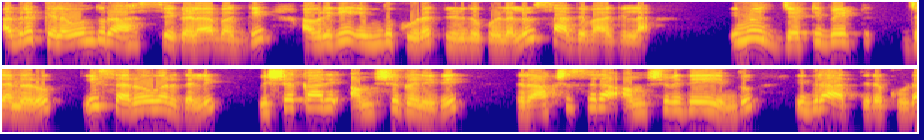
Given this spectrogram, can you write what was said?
ಅದರ ಕೆಲವೊಂದು ರಹಸ್ಯಗಳ ಬಗ್ಗೆ ಅವರಿಗೆ ಇಂದು ಕೂಡ ತಿಳಿದುಕೊಳ್ಳಲು ಸಾಧ್ಯವಾಗಿಲ್ಲ. ಇನ್ನು ಜಟಿಬೇಟ್ ಜನರು ಈ ಸರೋವರದಲ್ಲಿ ವಿಷಕಾರಿ ಅಂಶಗಳಿವೆ, ರಾಕ್ಷಸರ ಅಂಶವಿದೆ ಎಂದು ಇದರ ಹತ್ತಿರ ಕೂಡ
